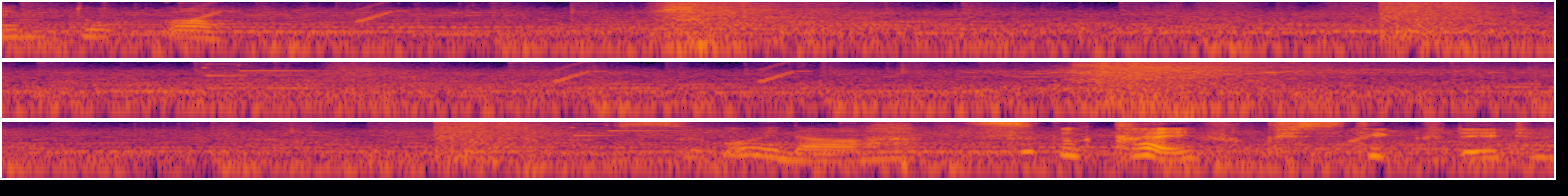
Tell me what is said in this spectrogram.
戦闘か。すごいな。すぐ回復してくれる。どう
